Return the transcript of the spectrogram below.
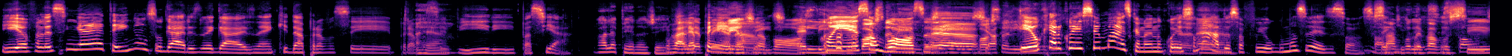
e, eu falei assim, é, tem uns lugares legais, né, que dá para você, para é. você vir e passear. Vale a pena, gente. Vale, vale a pena, pena gente. É lindo. Conheçam Boston, é Boston é eu quero conhecer mais, porque eu não conheço é. nada. Eu só fui algumas vezes só. só Sabe, vou levar você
